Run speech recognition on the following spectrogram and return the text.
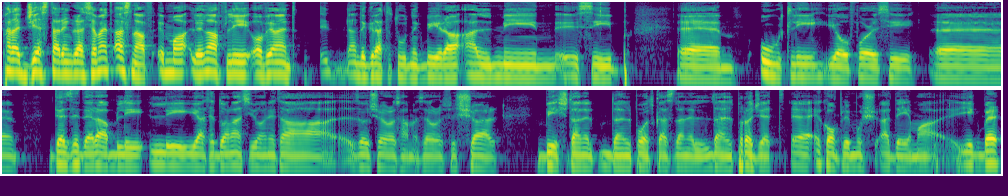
bħala ġest ta' ringrazzjament asnaf, imma li naf li ovvjament għandi gratitudni kbira għal min isib ehm, utli jew forsi ehm, desiderabbli li jagħti donazzjoni ta' 2 euro 5 euro fix-xahar biex dan il-podcast, dan il-proġett eh, ikompli mhux għaddejma jikber,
